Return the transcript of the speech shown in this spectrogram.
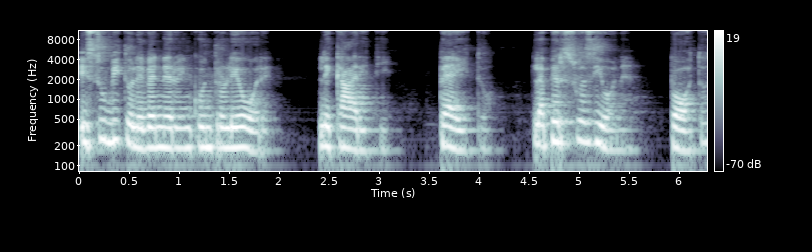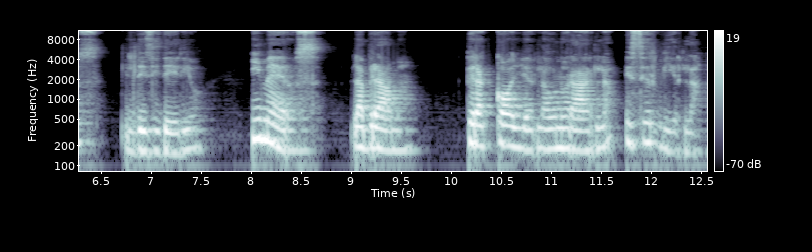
e subito le vennero incontro le ore, le cariti, Peito, la persuasione, Potos, il desiderio, Imeros, la brama, per accoglierla, onorarla e servirla.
